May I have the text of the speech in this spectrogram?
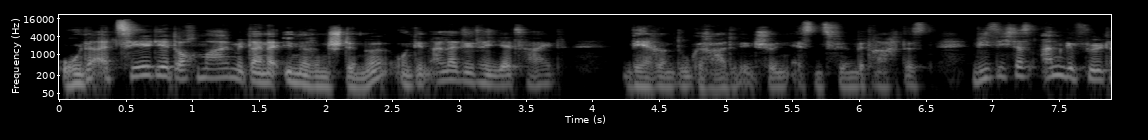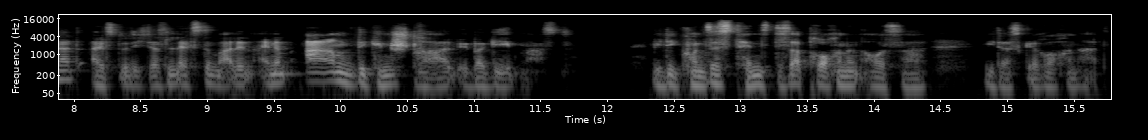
Oder erzähl dir doch mal mit deiner inneren Stimme und in aller Detailliertheit, während du gerade den schönen Essensfilm betrachtest, wie sich das angefühlt hat, als du dich das letzte Mal in einem armdicken Strahl übergeben hast. Wie die Konsistenz des Erbrochenen aussah, wie das gerochen hat.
